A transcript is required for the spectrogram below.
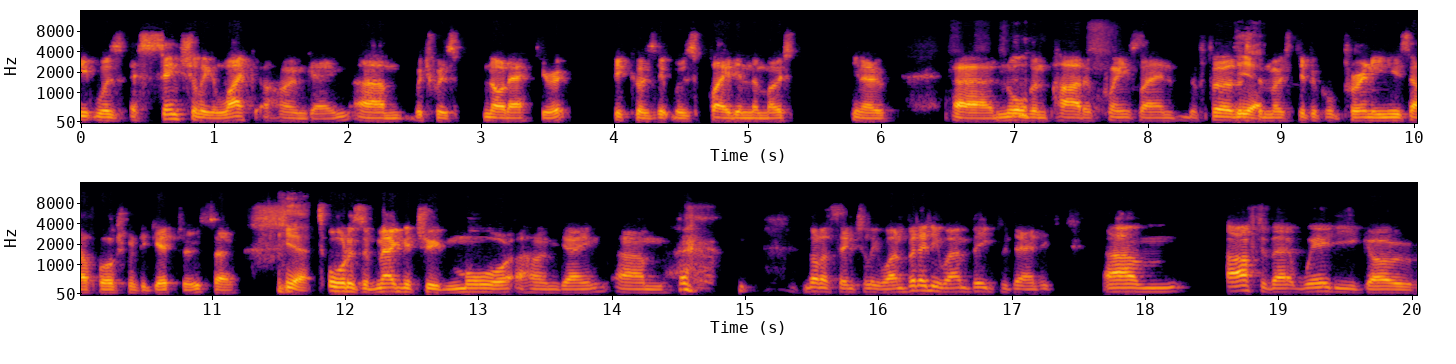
it was essentially like a home game, um, which was not accurate because it was played in the most, you know, uh, northern part of Queensland, the furthest Yeah. and most difficult for any New South Welshman to get to. So Yeah. it's orders of magnitude more a home game, um, not essentially one. But anyway, I'm being pedantic. Um, after that, where do you go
